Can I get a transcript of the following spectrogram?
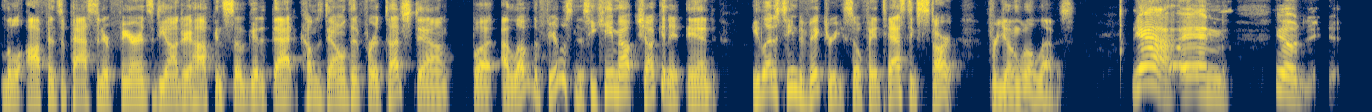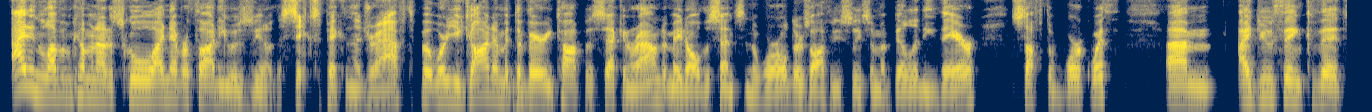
little offensive pass interference. DeAndre Hopkins so good at that. Comes down with it for a touchdown. But I love the fearlessness. He came out chucking it and he led his team to victory. So fantastic start for young Will Levis. Yeah, and you know, I didn't love him coming out of school. I never thought he was, you know, the sixth pick in the draft. But where you got him at the very top of the second round, it made all the sense in the world. There's obviously some ability there, stuff to work with. Um, I do think that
